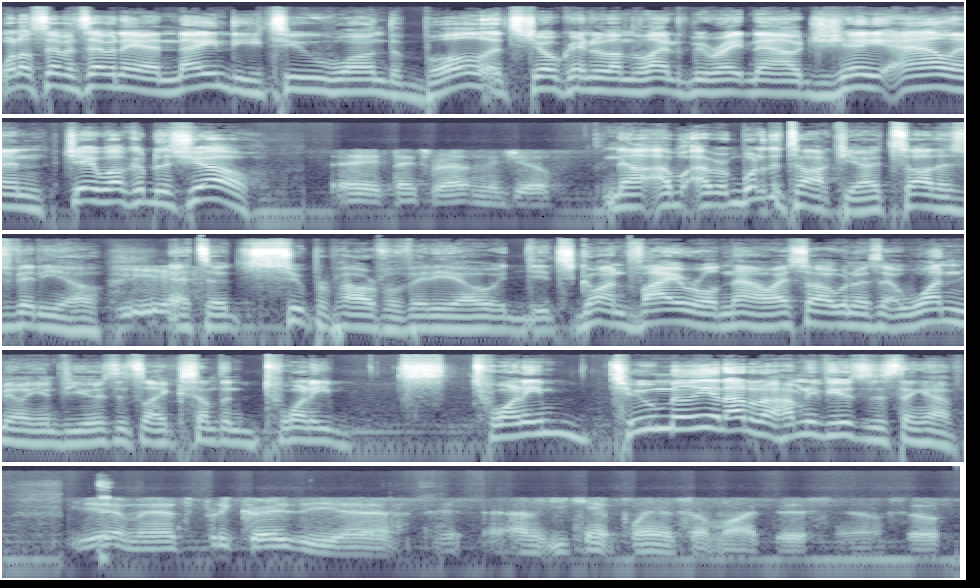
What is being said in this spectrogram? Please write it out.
1077 and 92.1 The Bull. It's Joe Crandall on the line with me right now. Jay Allen. Jay, welcome to the show. Hey, thanks for having me, Joe. Now, I, I wanted to talk to you. I saw this video. Yeah. It's a super powerful video. It- It's gone viral now. I saw it when it was at 1 million views. It's like something 20, 22 million? I don't know. How many views does this thing have? Yeah, man, it's pretty crazy. Uh, I mean, you can't plan something like this, you know. So,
